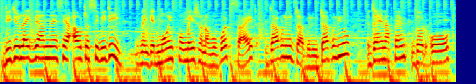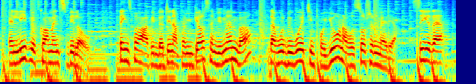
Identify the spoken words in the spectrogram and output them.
Did you like the Amnesia Auto CBD? Then get more information on our website www.dinafem.org and leave your comments below. Thanks for having the dinner, Dinafem girls and remember that we'll be waiting for you on our social media. See you there!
